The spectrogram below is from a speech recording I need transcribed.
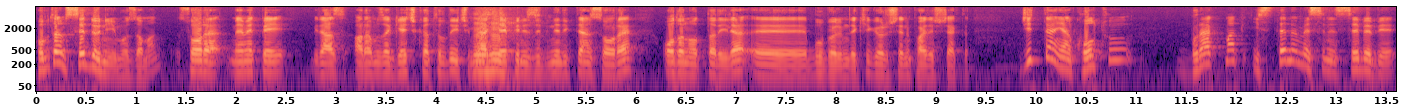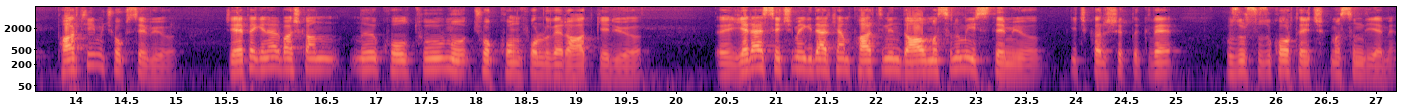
Komutanım size döneyim o zaman. Sonra Mehmet Bey biraz aramıza geç katıldığı için belki hepinizi dinledikten sonra o da notlarıyla e, bu bölümdeki görüşlerini paylaşacaktır. Cidden yani koltuğu bırakmak istememesinin sebebi partiyi mi çok seviyor? CHP Genel Başkanlığı koltuğu mu çok konforlu ve rahat geliyor? E, yerel seçime giderken partinin dağılmasını mı istemiyor? İç karışıklık ve huzursuzluk ortaya çıkmasın diye mi?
